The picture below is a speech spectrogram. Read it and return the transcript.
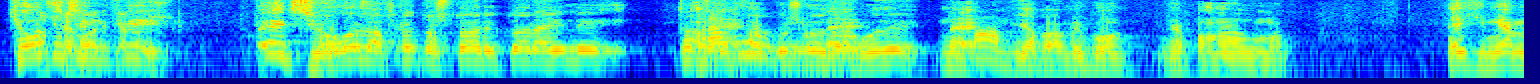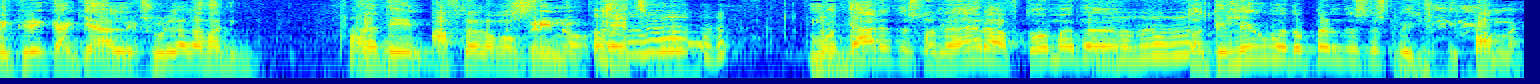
Και ό,τι Ως εγώ εξελιχθεί. καιρός. Έτσι, όπως- Όλο αυτό το story τώρα είναι. Το Αυτό, τραγούδι, Θα ακούσουμε το ναι. τραγούδι; Ναι, Πάμε. Για πάμε. Λοιπόν, για πάμε να δούμε. Έχει μια μικρή κακιά λεξούλα, αλλά θα την. Θα την. Αυτό λογοκρίνω. Έτσι, μπράβο. Μοντάρετε στον αέρα αυτόματα, το τυλίγουμε, το παίρνετε στο σπίτι. Πάμε.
